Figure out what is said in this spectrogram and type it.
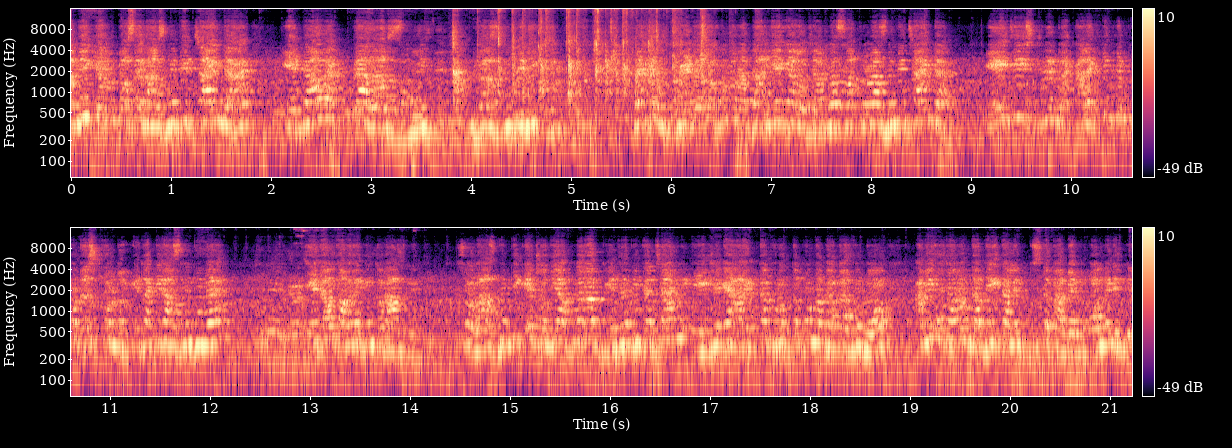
আমি ক্যাম্পাসে রাজনীতি চাই না, এটাও একটা রাজনীতি ক্ষেত্র। দেখেন এটা যখন ওরা দাঁড়িয়ে গেল যে আমরা ছাত্র রাজনীতি চাই না এই যে স্টুডেন্টরা কালেক্টিভলি প্রোটেস্ট করল এটা কি রাজনীতি না? এটাও তাহলে কিন্তু রাজনীতি। So, রাজনীতিকে যদি আপনারা বেঁধে দিতে চান এই আরেকটা গুরুত্বপূর্ণ ব্যাপার হলো আমি উদাহরণটা দিই তাহলে বুঝতে পারবেন। অলরেডি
